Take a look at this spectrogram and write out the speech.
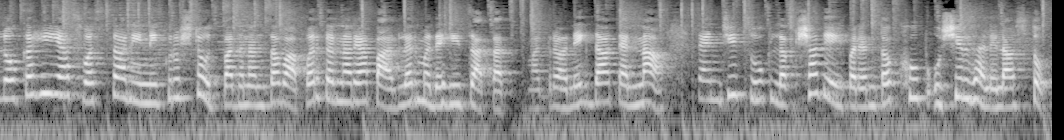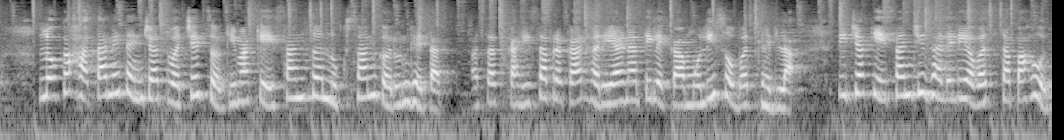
लोकही या स्वस्त आणि निकृष्ट उत्पादनांचा वापर करणाऱ्या पार्लरमध्येही जातात. मात्र अनेकदा त्यांना त्यांची चूक लक्षात येईपर्यंत खूप उशीर झालेला असतो. लोक हाताने त्यांच्या त्वचेचं किंवा केसांचं नुकसान करून घेतात. असाच काहीसा प्रकार हरियाणातील एका मुलीसोबत घडला. तिच्या केसांची झालेली अवस्था पाहून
